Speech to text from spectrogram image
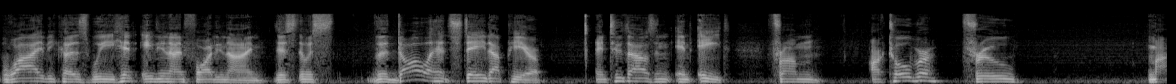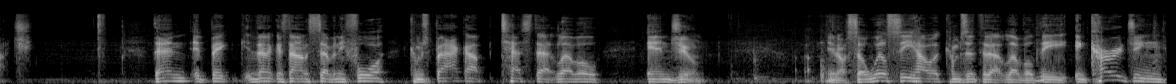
Why? Because we hit 89.49. This, there was the dollar had stayed up here in 2008 from October through March. Then it then it goes down to 74, comes back up, test that level, in June. You know, so we'll see how it comes into that level. The encouraging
